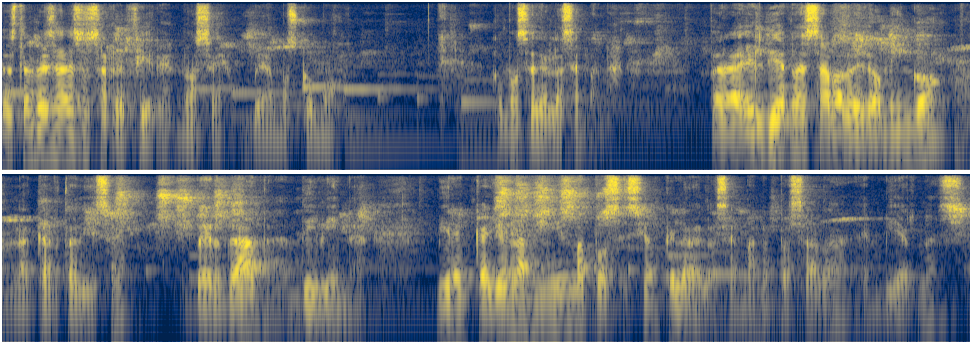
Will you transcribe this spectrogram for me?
Entonces tal vez a eso se refiere, no sé, veamos cómo, cómo se da la semana. Para el viernes, sábado y domingo, la carta dice, verdad divina. Miren, cayó en la misma posición que la de la semana pasada, en viernes.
